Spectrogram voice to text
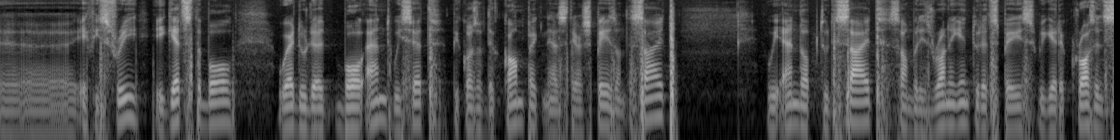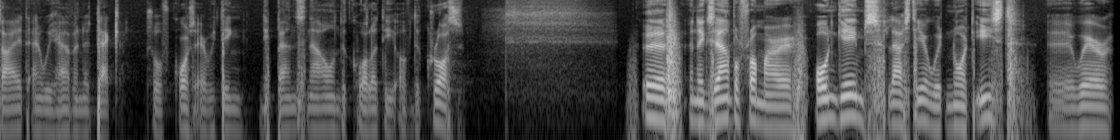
Uh, if he's free, he gets the ball. Where do the ball end? We said because of the compactness, there's space on the side. We end up to the side, somebody's running into that space, we get a cross inside, and we have an attack. So, of course, everything depends now on the quality of the cross. Uh, an example from our own games last year with Northeast, where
